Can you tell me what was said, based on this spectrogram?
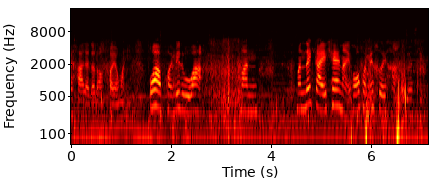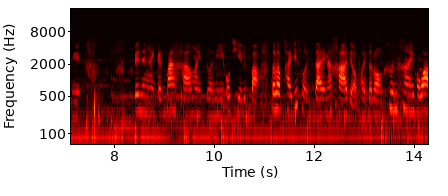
นะคะเดี๋ยวจะลองถอยออกมาอีกเพราะว่าพลอยไม่รู้ว่ามันมันได้ไกลแค่ไหน เพราะว่าพลอยไม่เคยหาเกิน10 เมตร เป็นยังไงกันบ้างคะไมค์ตัวนี้โอเคหรือเปล่าสำหรับใครที่สนใจนะคะ เดี๋ยวพลอยจะลองขึ้นให้ เพราะว่า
